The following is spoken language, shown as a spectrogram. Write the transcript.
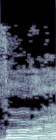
forever.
